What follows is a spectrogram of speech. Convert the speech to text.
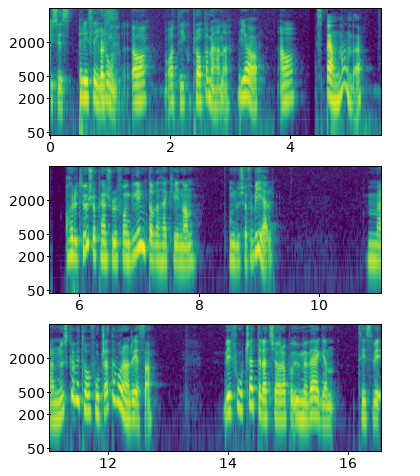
Fysiskt Precis. person. Ja, och att det gick att prata med henne. Ja, Ja. spännande. Har du tur så kanske du får en glimt av den här kvinnan om du kör förbi här. Men nu ska vi ta och fortsätta vår resa. Vi fortsätter att köra på Umevägen tills vi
